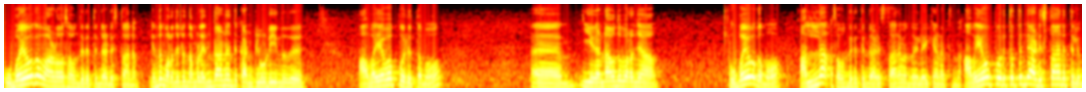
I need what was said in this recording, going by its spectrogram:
ഉപയോഗമാണോ സൗന്ദര്യത്തിന്റെ അടിസ്ഥാനം? എന്ന് പറഞ്ഞിട്ട് നമ്മൾ എന്താണ് ഇത് കൺക്ലൂഡ് ചെയ്യുന്നത്? അവയവപ്പൊരുത്തമോ? പൊരുത്തമോ ഈ രണ്ടാമത് പറഞ്ഞ ഉപയോഗമോ അല്ല സൗന്ദര്യത്തിന്റെ അടിസ്ഥാനം എന്നതിലേക്കാണ് എത്തുന്നത്. അവയവപ്പൊരുത്തത്തിന്റെ അടിസ്ഥാനത്തിലും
